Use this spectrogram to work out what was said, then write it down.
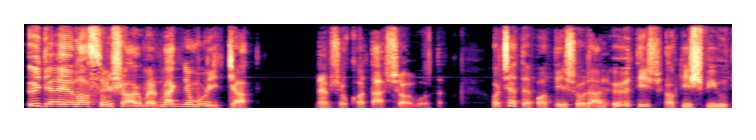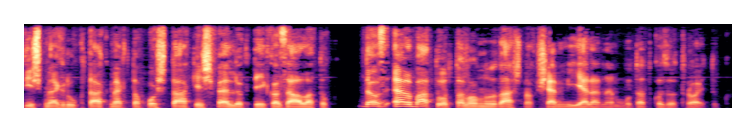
Ügyeljen, asszonyság, mert megnyomorítják. Nem sok hatással voltak. A csetepaté során őt is, a kisfiút is megrúgták, megtaposták és fellökték az állatok, de az elbátortalanodásnak semmi jele nem mutatkozott rajtuk.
